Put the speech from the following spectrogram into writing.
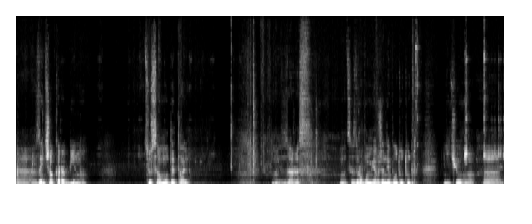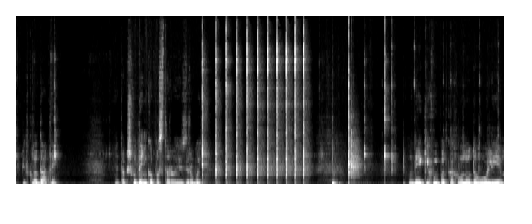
е, з іншого карабіну цю саму деталь. Ось зараз ми це зробимо. Я вже не буду тут нічого е, підкладати. Я так швиденько постараюсь зробити. В деяких випадках воно доволі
